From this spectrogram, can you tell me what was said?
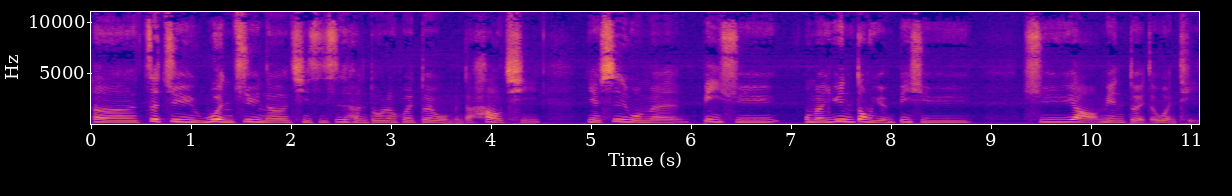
呃，这句问句呢，其实是很多人会对我们的好奇，也是我们必须，我们运动员必须需要面对的问题。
